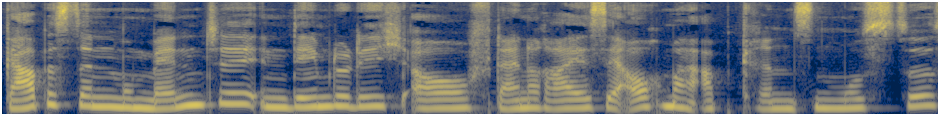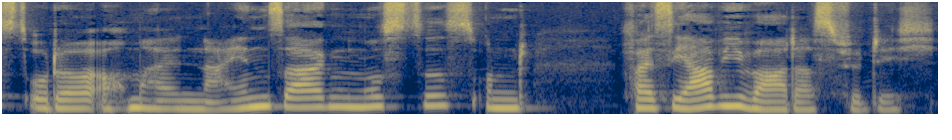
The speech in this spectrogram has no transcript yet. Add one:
Gab es denn Momente, in denen du dich auf deiner Reise auch mal abgrenzen musstest oder auch mal Nein sagen musstest? Und falls ja, wie war das für dich?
